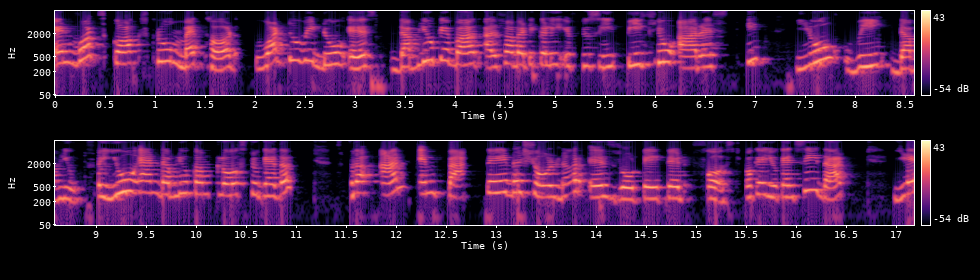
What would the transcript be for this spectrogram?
In Woods corkscrew method, what do we do is W ke baad alphabetically if you see P Q R S T U V W. So U and W come close together. So the unimpacted shoulder is rotated first. Okay, you can see that Ye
